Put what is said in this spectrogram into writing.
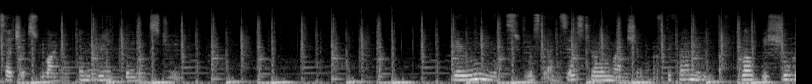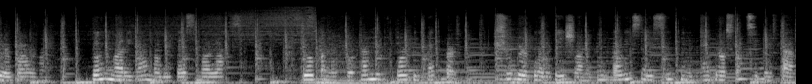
such as wine and drink the mixture. The Ruins was the ancestral mansion of the family of wealthy sugar baron Don Mariano Ledesma Lax, built on a 440-hectare sugar plantation in Talisay City, in Negros Occidental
